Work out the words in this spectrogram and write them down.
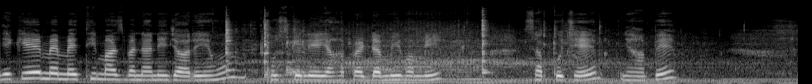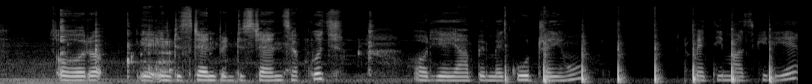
देखिए, मैं मेथी मास बनाने जा रही हूँ। उसके लिए यहाँ पर डमी वमी सब कुछ है यहाँ पे। और ये इंटस्टैंड, पिंटस्टैंड सब कुछ। और ये यहाँ पे मैं कूट रही हूँ मेथी मास के लिए।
